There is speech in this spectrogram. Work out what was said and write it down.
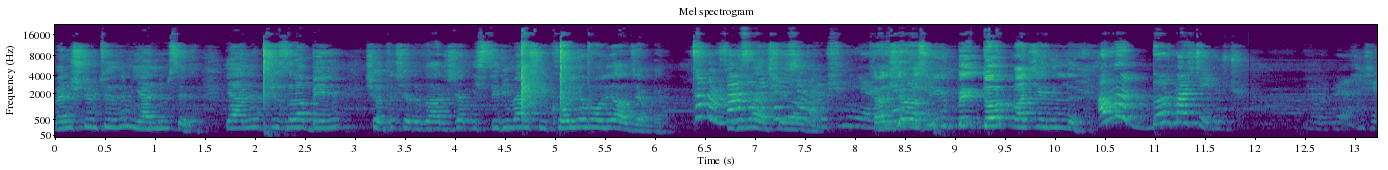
Ben üçte bitiyor dedim yendim seni. Yani 300 lira benim çatır da harcayacağım. İstediğim her şeyi kolye molye alacağım ben. Ben sana her alacağım. karışamam şimdi yani. Karışamaz çünkü 4 maç yenildin. Ama 4 maç değil 3. Şey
